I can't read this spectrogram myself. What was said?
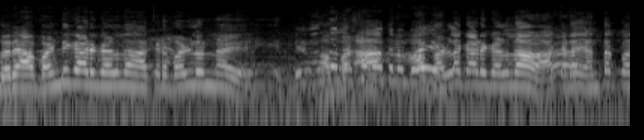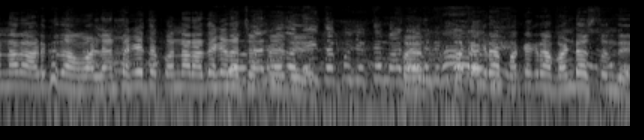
సరే ఆ బండి కాడికి వెళదాం అక్కడ బళ్ళు ఉన్నాయి. ఆ బ- ఆ- ఆ బళ్ళ కాడికి వెళదాం. అక్కడ ఎంత కొన్నారో అడుగుదాం. వాళ్ళు ఎంతకైతే కొన్నారో అదే కదా చెప్పేది. తక్కువ చెప్తే మాకు ప- పక్కకు రా పక్కకు రా బండి వస్తుంది.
